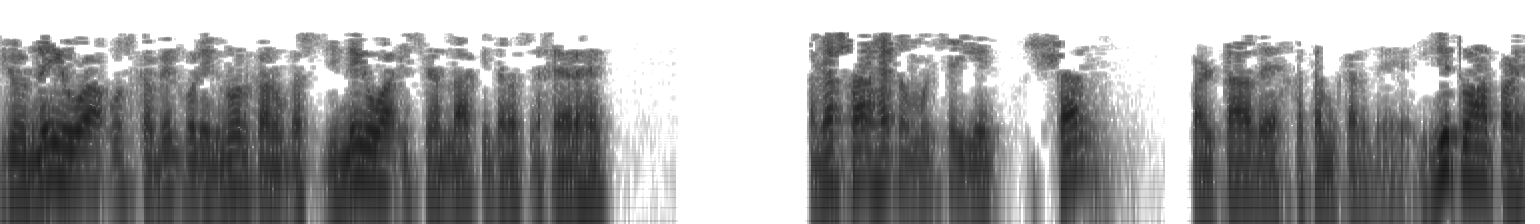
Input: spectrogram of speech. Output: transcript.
جو نہیں ہوا، اس کا بالکل اگنور کروں۔ بس جو نہیں ہوا، اس میں اللہ کی طرف سے خیر ہے۔ اگر شر ہے تو مجھ سے یہ شر پلٹا دے، ختم کر دے۔ یہ دعا پڑھے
